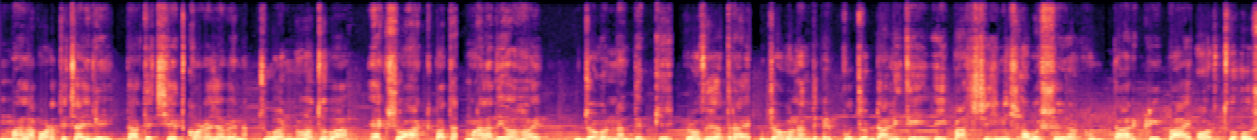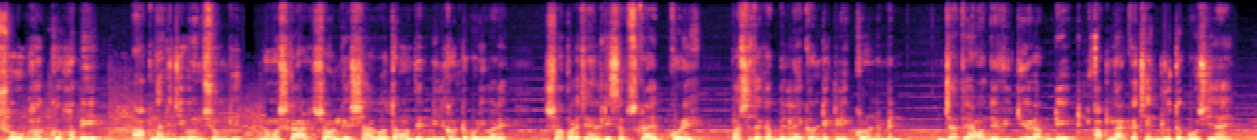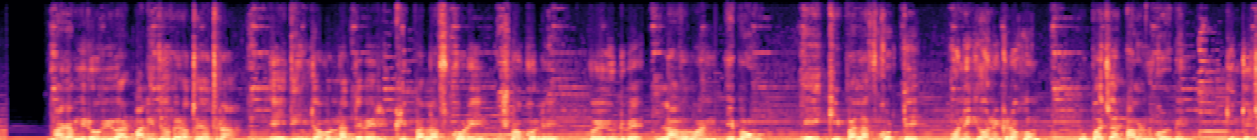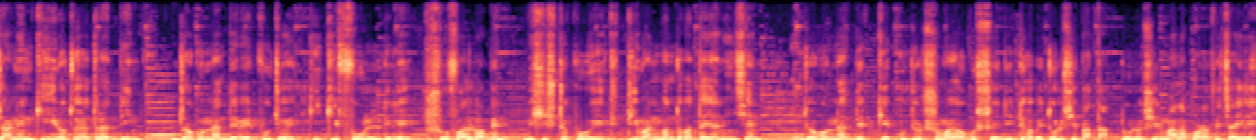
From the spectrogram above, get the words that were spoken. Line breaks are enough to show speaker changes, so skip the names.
মালা পরাতে চাইলে তাতে ছেদ করা যাবে না। চুয়ান্ন অথবা একশো আট পাতা মালা দেওয়া হয় জগন্নাথ দেবকে। রথযাত্রায় জগন্নাথ দেবের পুজোর ডালিতে এই পাঁচটি জিনিস অবশ্যই রাখুন। তার কৃপায় অর্থ ও সৌভাগ্য হবে আপনার জীবনসঙ্গী। নমস্কার, সকলকে স্বাগত আমাদের নীলকণ্ঠ পরিবারে। সকলে চ্যানেলটি সাবস্ক্রাইব করে পাশে থাকা বেল আইকনটি ক্লিক করে নেবেন, যাতে আমাদের ভিডিওর আপডেট আপনার কাছে দ্রুত পৌঁছে যায়। আগামী রবিবার পালিত হবে রথযাত্রা। এই দিন জগন্নাথ দেবের কৃপা লাভ করে সকলে হয়ে উঠবে লাভবান এবং এই কৃপা লাভ করতে অনেকে অনেক রকম উপাচার পালন করবেন। কিন্তু জানেন কি রথযাত্রার দিন জগন্নাথ দেবের পুজোয় কি কি ফুল দিলে সুফল পাবেন? বিশিষ্ট পুরোহিত ধীমান বন্দ্যোপাধ্যায় জানিয়েছেন, জগন্নাথ দেবকে পুজোর সময় অবশ্যই দিতে হবে তুলসী পাতা। তুলসীর মালা পরাতে চাইলে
